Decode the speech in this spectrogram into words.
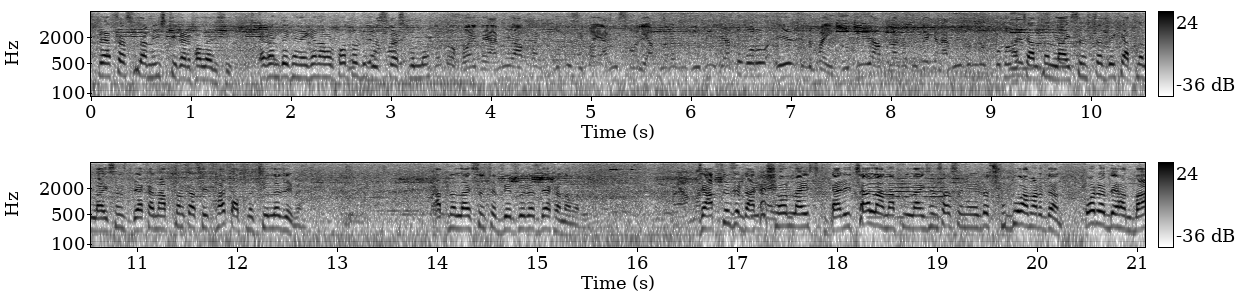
স্ক্র্যাচ আসলে আমি স্টিকার ফেলাইছি এখন দেখেন এখানে আমার কতটুকু স্ক্র্যাচ করল? হয় ভাই আমি আপনাকে বলতেছি ভাই আমি সরি আপনার কাছে যদি এত বড় ভাই যদি আপনার কাছে দেখেন আমি আচ্ছা আপনার লাইসেন্সটা দেখি আপনার লাইসেন্স দেখান আপনার কাছে থাক আপনি চলে যাবেন। আপনার লাইসেন্সটা বের করে দেখান আমার যে আপনি যে ঢাকা শহর লাইস গাড়ি চালান আপনার লাইসেন্স আছে কিনা এটা শুধু আমার দেন। পরে দেখান বা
